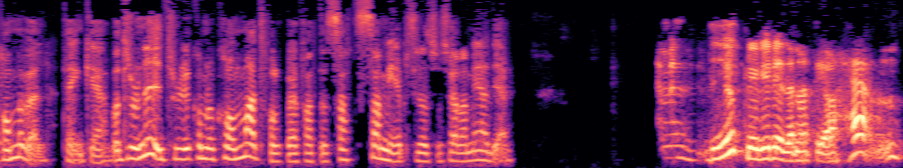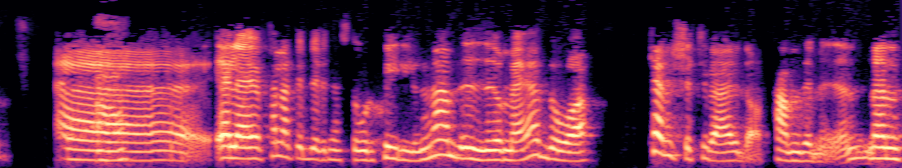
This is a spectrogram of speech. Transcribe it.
kommer väl, tänker jag. Vad tror ni? Tror ni det kommer komma att folk börjar fatta satsa mer på sina sociala medier? Men vi upplever ju redan att det har hänt. Eh, Ja. Eller i alla fall att det blivit en stor skillnad i och med då, kanske tyvärr då, pandemin. Men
